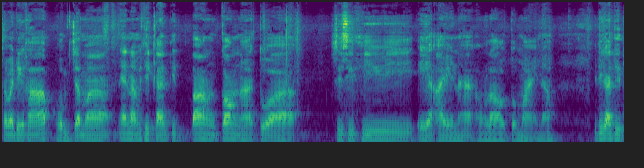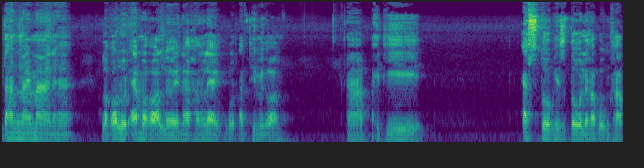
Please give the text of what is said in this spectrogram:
สวัสดีครับ ผมจะมาแนะนำวิธีการติดตั้งกล้องนะฮะตัว CCTV AI นะฮะของเราตัวใหม่นะวิธีการติดตั้งง่ายมากนะฮะเราก็โหลดแอปมาก่อนเลยนะครั้งแรกโหลดแอปทิ้งไว้ก่อนอ่าไปที่ App Store Play Store เลยครับผมครับ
